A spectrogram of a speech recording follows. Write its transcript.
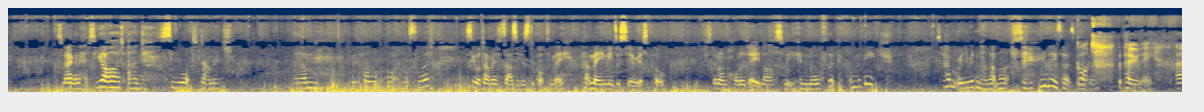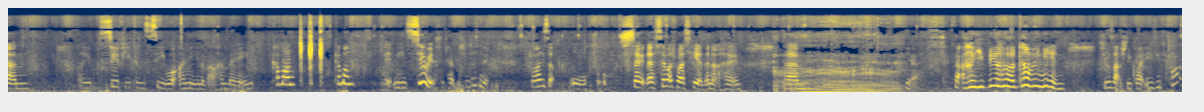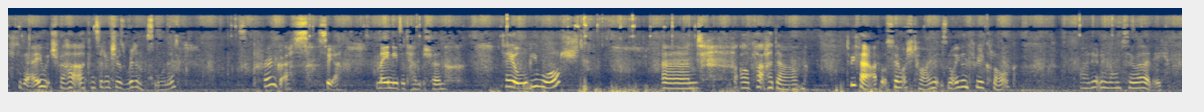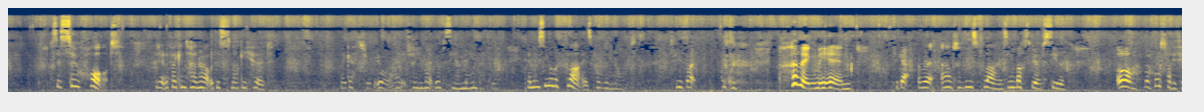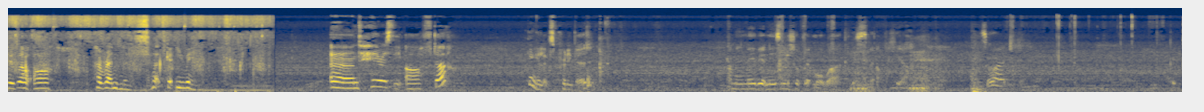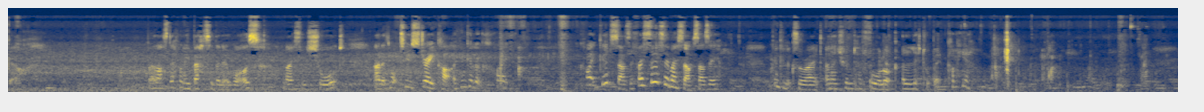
So now I'm going to head to yard and see what damage, um, with whole, what, what's the word? See what damage Zazzy has to got for me. Her mane needs a serious pull. She's been on holiday last week in Norfolk on the beach. So I haven't really ridden her that much, so who knows how it's going Got the pony. Um, I'll see if you can see what I mean about her mane. Come on, come on. It needs serious attention, doesn't it? Flies are awful. So they're so much worse here than at home. Um, yes. Is that how you feel about coming in? She was actually quite easy to catch today, which for her, considering she was ridden this morning, it's progress. So yeah, mane needs attention. Tail will be washed and I'll pat her down. To be fair, I've got so much time. It's not even three o'clock. I don't know why I'm so early. Because it's so hot. I don't know if I can turn her out with this snuggy hood. I guess she'll be alright. You might be able to see her mane better. Can you see all the flies? Probably not. She's like pulling me in to get out of these flies. You must be able to see them. Oh, the horseflies here as well are horrendous. Let's get you in. And here is the after. I think it looks pretty good. I mean, maybe it needs a little bit more work, this bit up here. It's alright. Good girl. But that's definitely better than it was. Nice and short. And it's not too straight cut. I think it looks quite quite good, Saz. If I say so myself, Sazzy. I think it looks alright. And I trimmed her forelock a little bit. Come here.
